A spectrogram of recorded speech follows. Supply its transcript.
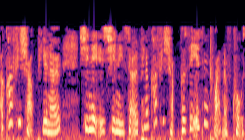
a coffee shop. You know, she ne- she needs to open a coffee shop because there isn't one, of course.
